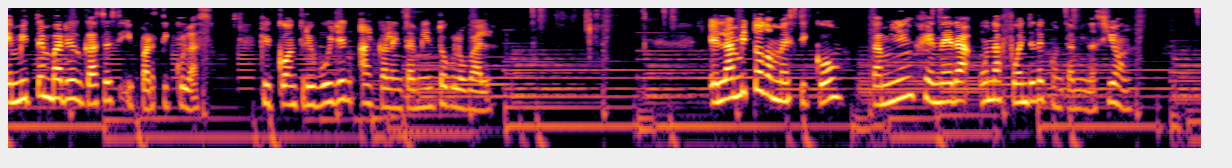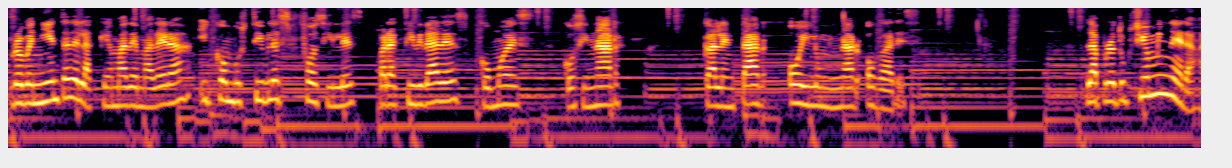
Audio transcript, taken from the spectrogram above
emiten varios gases y partículas que contribuyen al calentamiento global. El ámbito doméstico también genera una fuente de contaminación proveniente de la quema de madera y combustibles fósiles para actividades como es cocinar, calentar o iluminar hogares. La producción minera.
